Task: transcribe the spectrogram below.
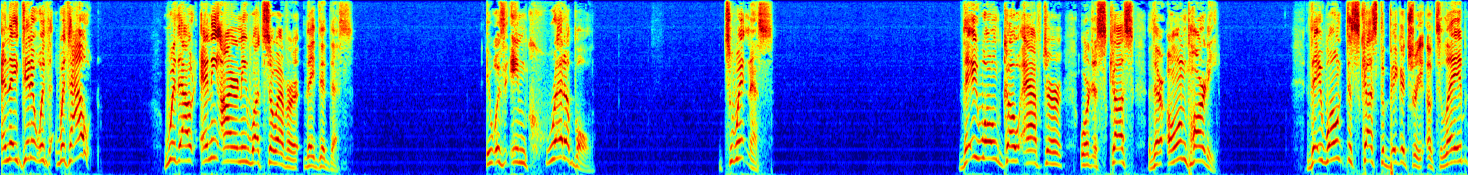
And they did it with without without any irony whatsoever, they did this. It was incredible to witness. They won't go after or discuss their own party. They won't discuss the bigotry of Tlaib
